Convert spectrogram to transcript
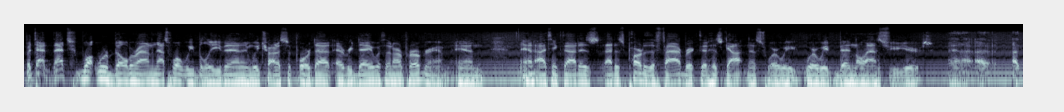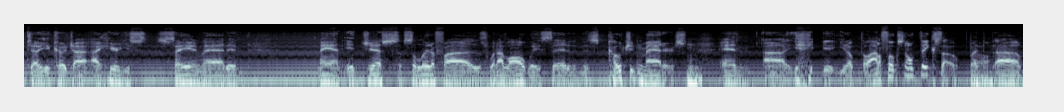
but that that's what we're built around, and that's what we believe in, and we try to support that every day within our program. And and I think that is that is part of the fabric that has gotten us where we where we've been the last few years. Man, I, I, I tell you, Coach, I, I hear you saying that, and man, it just solidifies what I've always said, and it's coaching matters. And uh, you know, a lot of folks don't think so, but um,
